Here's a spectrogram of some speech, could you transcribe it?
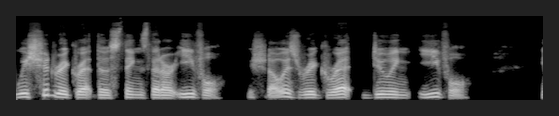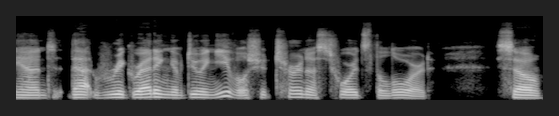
we should regret those things that are evil. We should always regret doing evil. And that regretting of doing evil should turn us towards the Lord. So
